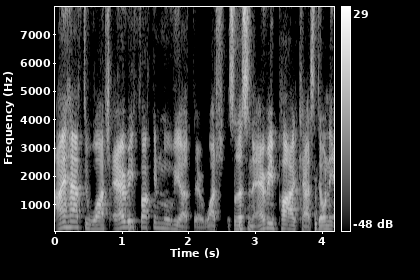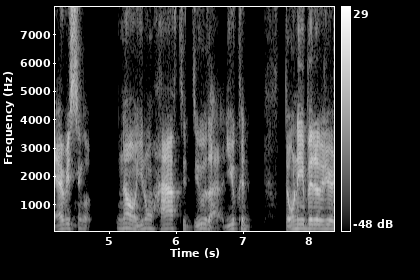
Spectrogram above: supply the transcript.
i have to watch every fucking movie out there watch so listen to every podcast donate every single no you don't have to do that you could donate a bit of your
